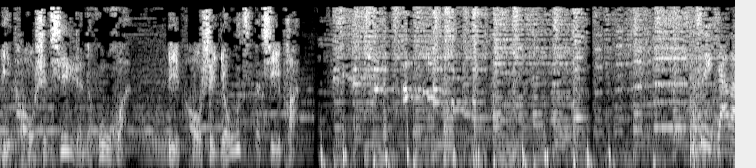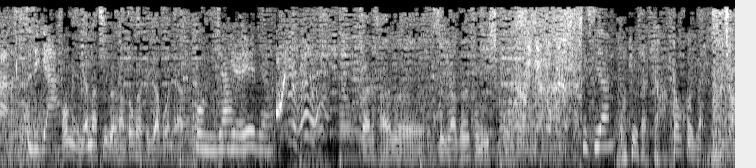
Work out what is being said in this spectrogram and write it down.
一头是亲人的呼唤，一头是游子的期盼。家吧，自己家。我每年呢，基本上都会回家过年。我们家爷爷家。带着孩子回家跟父母一起过。每年都回家。去西安。我就在家，都回来。回家。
